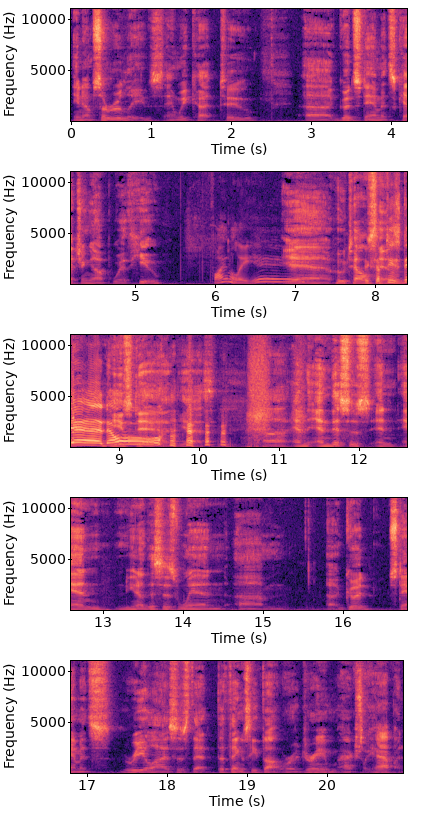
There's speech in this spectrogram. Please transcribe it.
you know, Saru leaves, and we cut to uh, Good Stamets catching up with Hugh. Finally, yay. Yeah, who tells Except him he's dead. He's Oh! dead. Yes, uh, and and this is and and you know this is when um, uh, Good Stamets realizes that the things he thought were a dream actually happened.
